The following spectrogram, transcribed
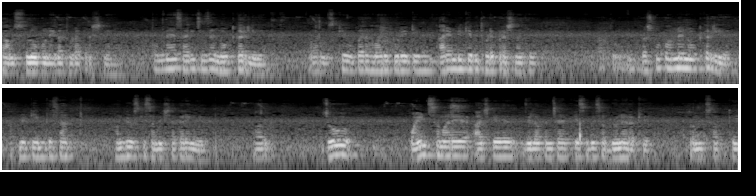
काम स्लो होने का थोड़ा प्रश्न है। तो हमने सारी चीज़ें नोट कर ली है और उसके ऊपर हमारी पूरी टीम आर के भी थोड़े प्रश्न थे। तो उन प्रश्नों को हमने नोट कर लिया। अपनी टीम के साथ हम भी उसकी समीक्षा करेंगे। और जो पॉइंट्स हमारे आज के जिला पंचायत के सभी सभ्यों ने रखे। प्रमुख साहब के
